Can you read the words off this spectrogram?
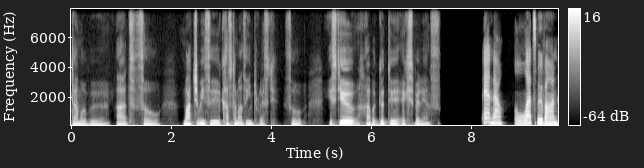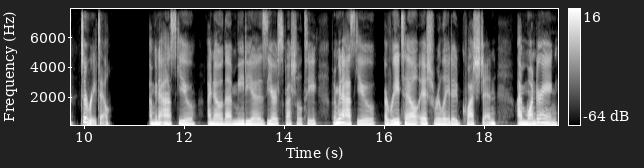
term of uh, ads. So match with uh, customers' interest. So you still have a good uh, experience. And now let's move on to retail. I'm going to ask you. I know that media is your specialty, but I'm going to ask you a retail ish related question. I'm wondering,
